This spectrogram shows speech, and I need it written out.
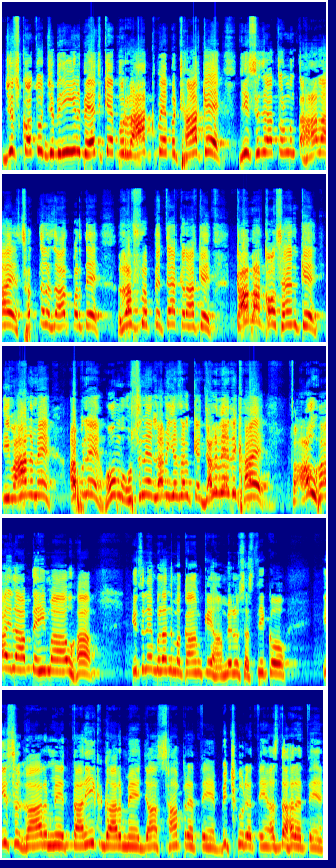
जिसको तू जबरील भेज के बुराक पे बिठा के जी सिदरतुलमुंतहा लाए सत्तर हज़ार पर्दे रफ रफ पे तय करा के काबा कौसैन के ईवान में अपने हम उसने लम यजल के जलवे दिखाए फाउहा इतने बुलंद मकाम के हामिल उस हस्ती को इस गार में, तारीख गार में जहाँ सांप रहते हैं, बिच्छू रहते हैं अजदा रहते हैं,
